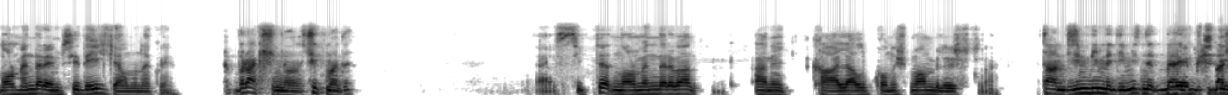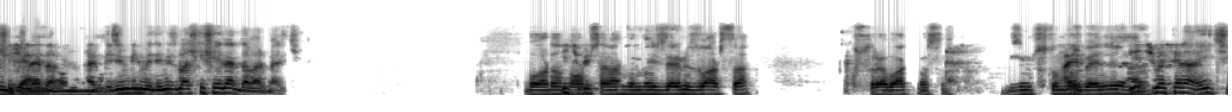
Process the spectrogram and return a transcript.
Norm Ender MC değil ki amına koyayım. Bırak şimdi onu. Çıkmadı. Yani siktir Norm Ender'e ben hani kale alıp konuşmam bile üstüne. Tamam bizim bilmediğimiz ne, belki Rapçi başka değil şeyler yani de Ender. yani bizim bilmediğimiz başka şeyler de var belki. Bu arada Hiçbir- Norm seven dinleyicilerimiz varsa kusura bakmasın. Bizim tutumumuz Hayır, belli yani. Hiç mesela hiç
